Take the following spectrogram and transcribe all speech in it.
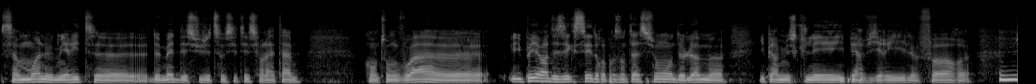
ça au moins le mérite euh, de mettre des sujets de société sur la table. Quand on voit, euh, il peut y avoir des excès de représentation de l'homme euh, hyper musclé, hyper viril, fort euh, mhm.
